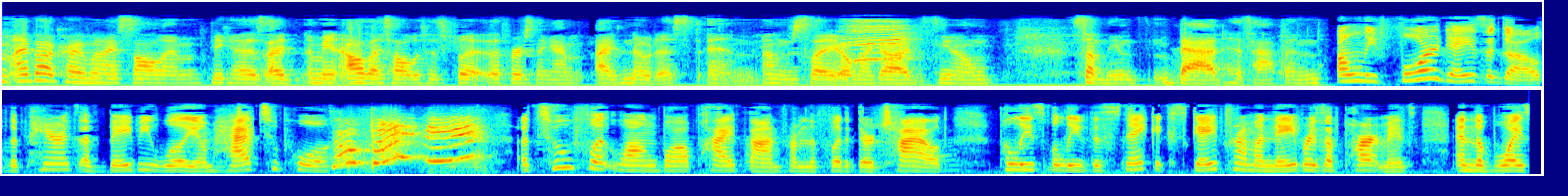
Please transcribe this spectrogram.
Um, I about cried when I saw him because I, I mean, all I saw was his foot. The first thing I, I noticed, and I'm just like, oh my God, you know, something bad has happened. Only four days ago, the parents of baby William had to pull a two foot long ball python from the foot of their child. Police believe the snake escaped from a neighbor's apartment and the boys.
